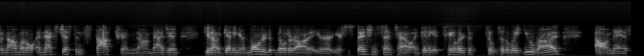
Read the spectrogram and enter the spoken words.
phenomenal, and that's just in stock trim. Now imagine, you know, getting your motor builder on it, your your suspension out, and getting it tailored to, to, to the way you ride. Oh man, it's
